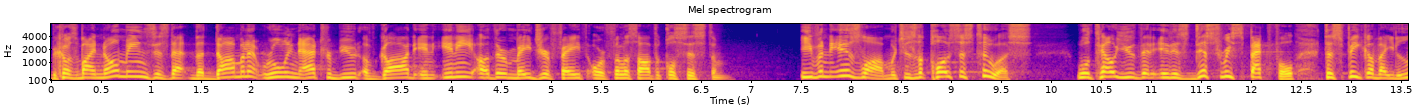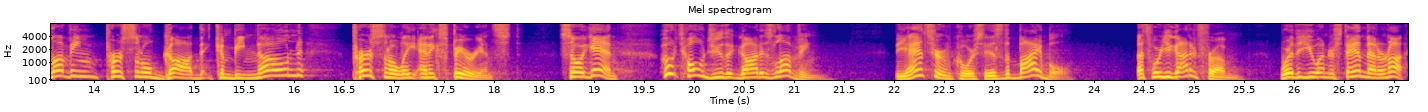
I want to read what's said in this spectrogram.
Because by no means is that the dominant ruling attribute of God in any other major faith or philosophical system. Even Islam, which is the closest to us, will tell you that it is disrespectful to speak of a loving, personal God that can be known personally and experienced. So, again, who told you that God is loving? The answer, of course, is the Bible. That's where you got it from, whether you understand that or not.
